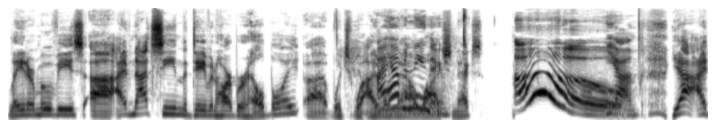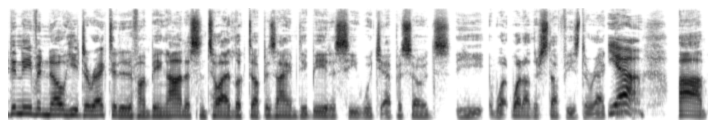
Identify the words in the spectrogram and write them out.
later movies. Uh, I've not seen the David Harbour Hellboy, uh, which I will I now either. watch next. Oh, Yeah. Yeah, I didn't even know he directed it. If I'm being honest, until I looked up his IMDb to see which episodes he what what other stuff he's directed. Yeah. Um,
